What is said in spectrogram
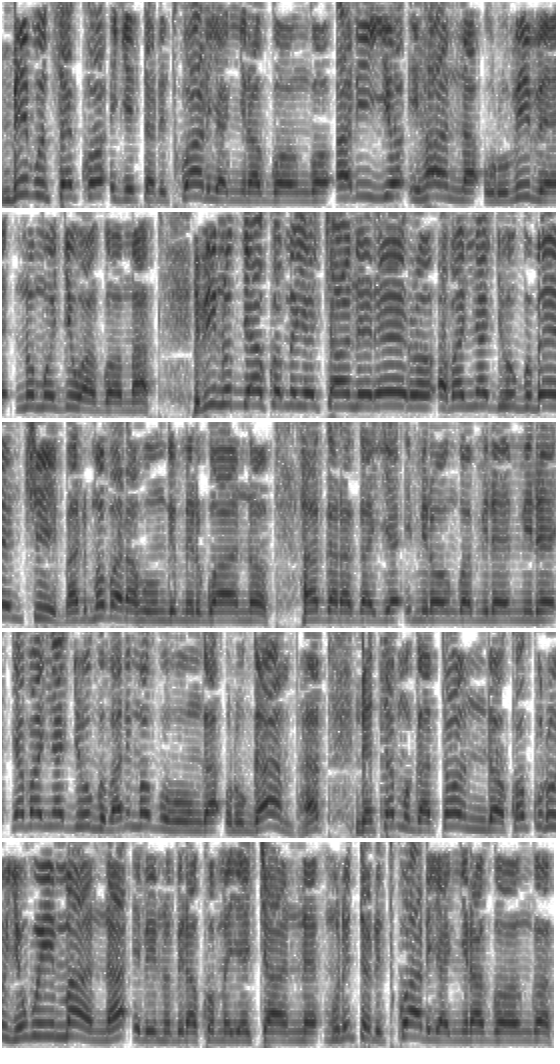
mbibutse ko iyi teritwari ya Nyiragongo ariyo ihana urubibe n'umujyi wa Goma. Ibintu byakomeye cyane rero abanyagihugu benshi barimo barahunga imirwano. Hagaragaye imirongo miremire y'abanyagihugu barimo guhunga urugamba ndetse mu gatondo ko kuri uyu w'Imana ibintu birakomeye cyane muri teritwari ya nyiragongo.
